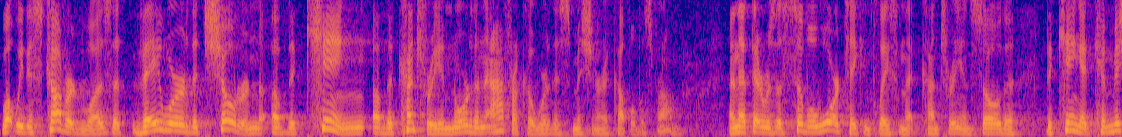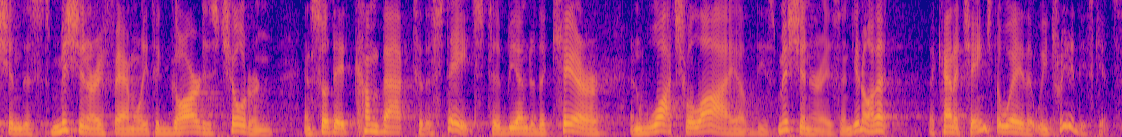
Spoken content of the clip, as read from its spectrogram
What we discovered was that they were the children of the king of the country in northern Africa where this missionary couple was from. And that there was a civil war taking place in that country. And so the, the king had commissioned this missionary family to guard his children. And so they had come back to the States to be under the care and watchful eye of these missionaries. And you know, that that kind of changed the way that we treated these kids.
